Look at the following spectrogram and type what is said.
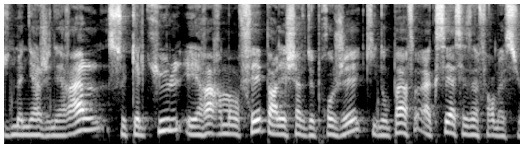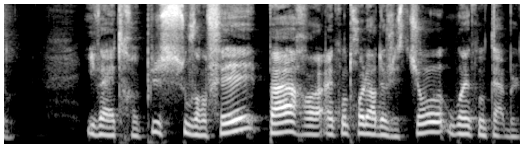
D'une manière générale, ce calcul est rarement fait par les chefs de projet qui n'ont pas accès à ces informations. Il va être plus souvent fait par un contrôleur de gestion ou un comptable.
